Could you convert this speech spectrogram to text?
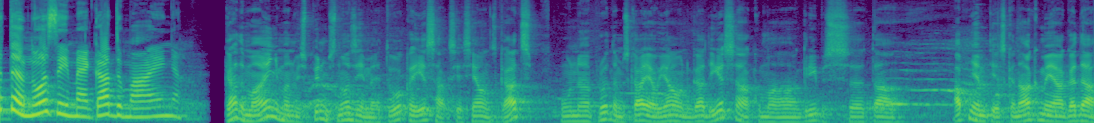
Ko tev nozīmē gadu maiņa? Gada maiņa man vispirms nozīmē to, ka iesāksies jauns gads. Un, protams, kā jau jaunu gada iesākumā, gribas tā apņemties, ka nākamajā gadā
